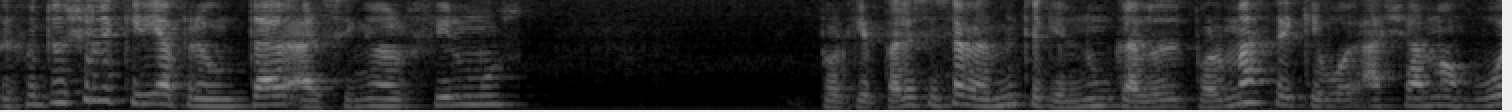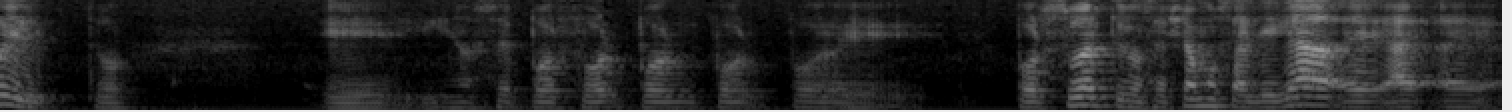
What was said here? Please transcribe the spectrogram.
Entonces yo le quería preguntar al señor Firmus, porque parece ser realmente que nunca lo, por más de que hayamos vuelto, eh, y no sé, por, por, por, por, eh, suerte nos hayamos alegado, eh,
